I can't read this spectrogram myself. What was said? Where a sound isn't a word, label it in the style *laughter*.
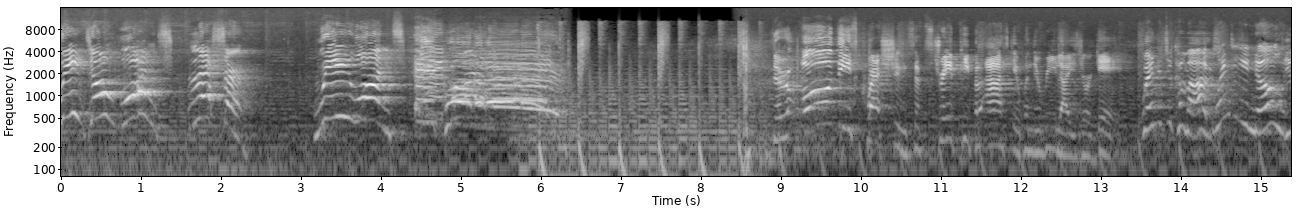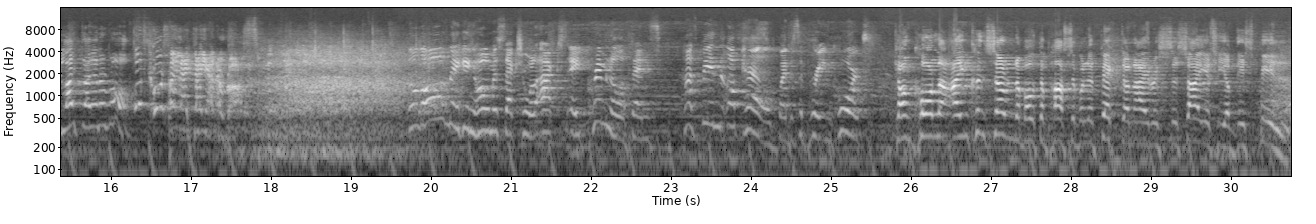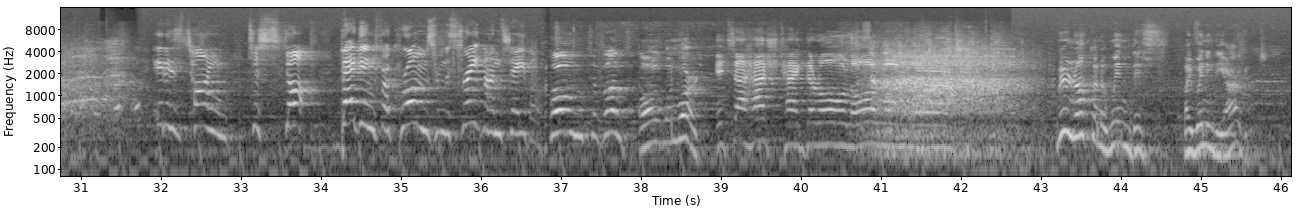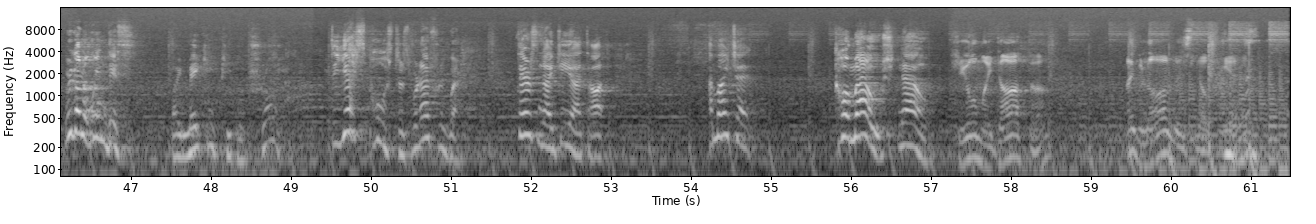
We don't want lesser. We want equality. There are all these questions that straight people ask you when they realise you're gay. When did you come out? When did you know? You like Diana Ross? Of course I like Diana Ross. *laughs* The law making homosexual acts a criminal offence has been upheld by the Supreme Court. John Corla, I'm concerned about the possible effect on Irish society of this bill. It is time to stop begging for crumbs from the straight man's table. Home to vote. All one word. It's a hashtag, they're all all one word. We're not going to win this by winning the argument. We're going to win this by making people try. The yes posters were everywhere. There's an idea I thought. Am I to come out now? You're my daughter. I will always love you.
